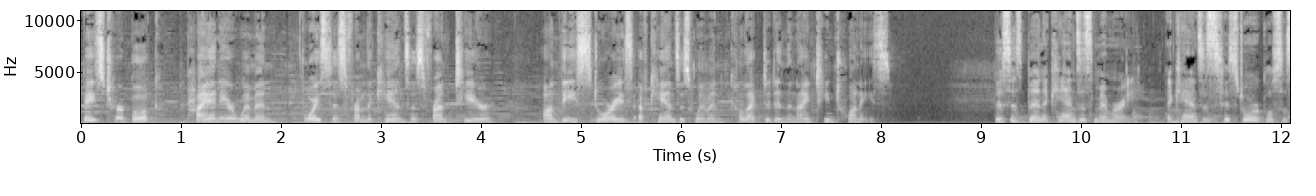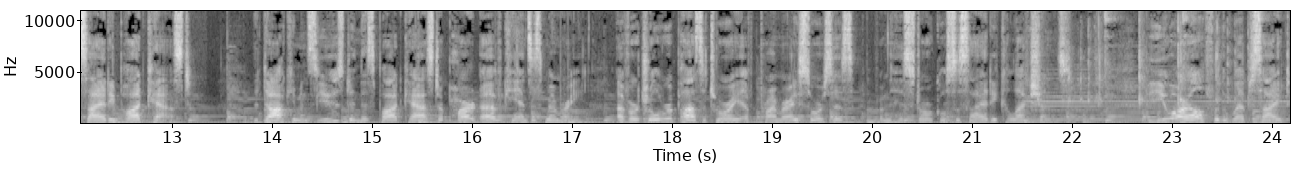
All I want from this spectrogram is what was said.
based her book, Pioneer Women Voices from the Kansas Frontier, on these stories of Kansas women collected in the 1920s. This has been a Kansas Memory, a Kansas Historical Society podcast. The documents used in this podcast are part of Kansas Memory, a virtual repository of primary sources from the Historical Society collections. The URL for the website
